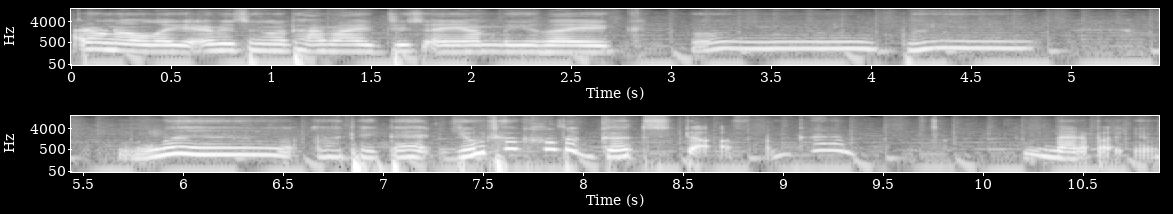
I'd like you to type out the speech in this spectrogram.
I don't know, like every single time I just am be like, oh, well, well, I'll take that. You took all the good stuff. I'm kind of mad about you.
